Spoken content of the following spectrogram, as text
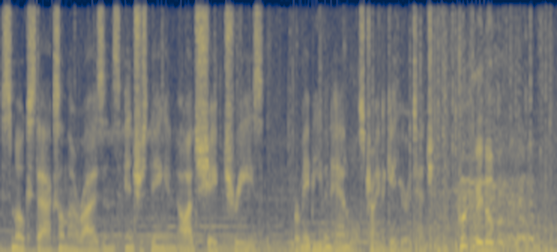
Smokestacks on the horizons, interesting and odd shaped trees, or maybe even animals trying to get your attention. Quickly, Nobu!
